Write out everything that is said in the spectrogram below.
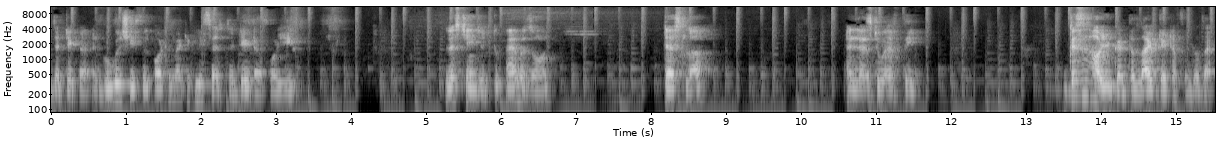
the ticker and Google Sheets will automatically fetch the data for you. Let's change it to Amazon, Tesla, and let's do FB. This is how you get the live data from the web.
